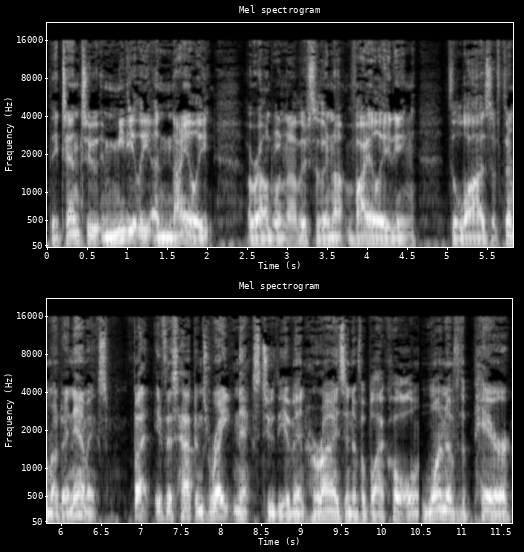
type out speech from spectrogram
they tend to immediately annihilate around one another. So they're not violating the laws of thermodynamics. But if this happens right next to the event horizon of a black hole, one of the pair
